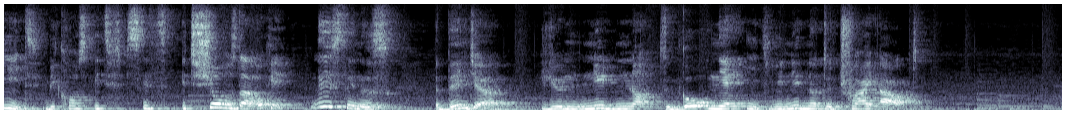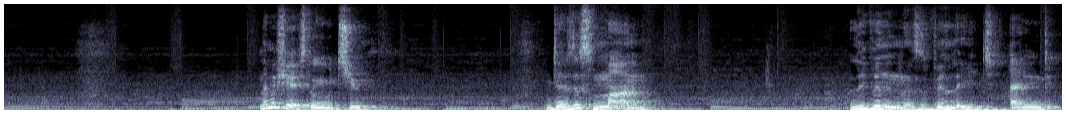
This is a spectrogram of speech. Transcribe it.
it because it, it, it shows that okay, this thing is a danger. You need not to go near it, you need not to try out. Let me share a story with you. There's this man living in this village and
